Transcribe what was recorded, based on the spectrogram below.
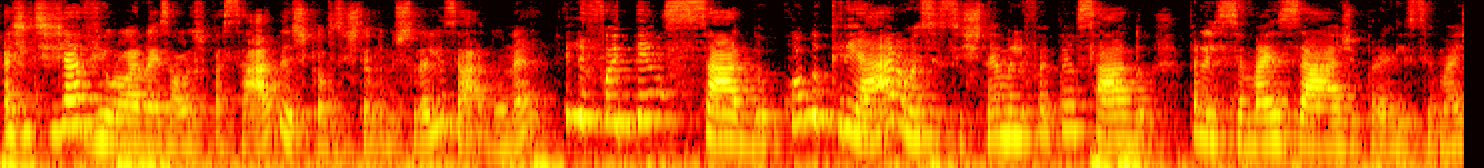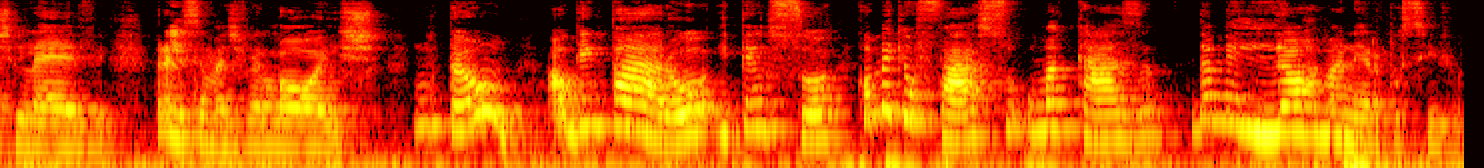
a gente já viu lá nas aulas passadas, que é o sistema industrializado, né? Ele foi pensado, quando criaram esse sistema, ele foi pensado para ele ser mais ágil, para ele ser mais leve, para ele ser mais veloz. Então, alguém parou e pensou: como é que eu faço uma casa da melhor maneira possível?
